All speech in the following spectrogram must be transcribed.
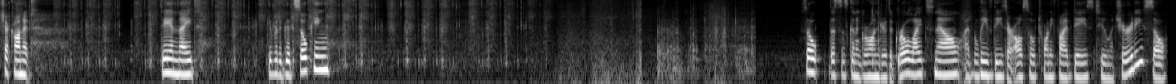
check on it day and night. Give it a good soaking. So this is going to grow under the grow lights now. I believe these are also 25 days to maturity. So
